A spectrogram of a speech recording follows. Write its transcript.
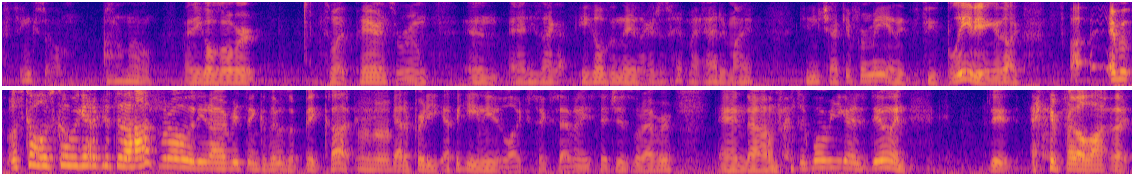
i think so. I don't know. And he goes over to my parents' room, and and he's like, he goes in there, he's like, I just hit my head. Am I? Can you check it for me? And he's, he's bleeding, and they're like, uh, every let's go, let's go, we gotta get to the hospital, and you know everything because it was a big cut. Mhm. Got a pretty, I think he needed like six, seven, eight stitches, whatever. And um, it's like, what were you guys doing, dude? for the long, like.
